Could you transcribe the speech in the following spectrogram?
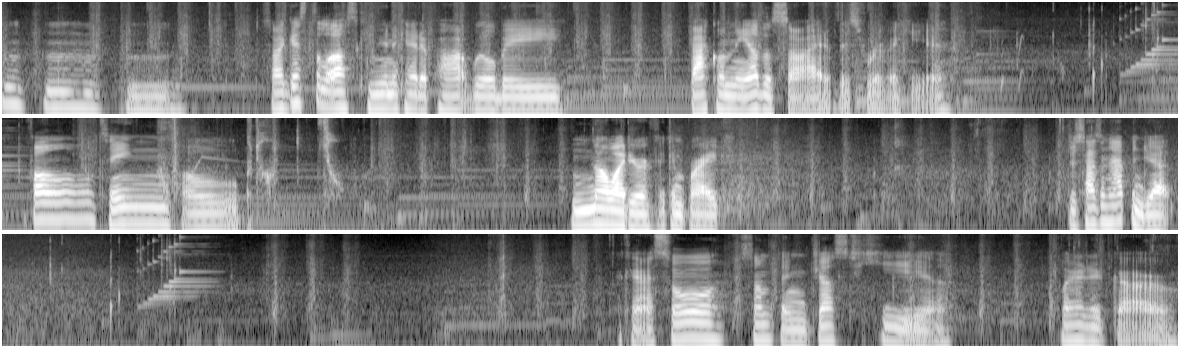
so I guess the last communicator part will be back on the other side of this river here. Vaulting pole. No idea if it can break. Just hasn't happened yet. Okay, I saw something just here. Where did it go?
